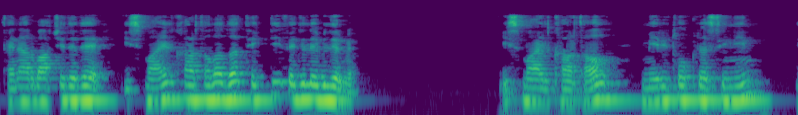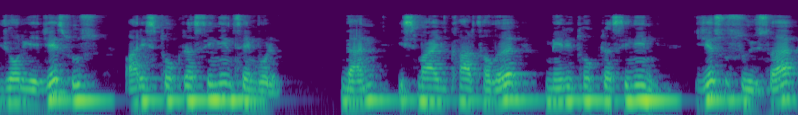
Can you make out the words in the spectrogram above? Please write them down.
Fenerbahçe'de de İsmail Kartal'a da teklif edilebilir mi? İsmail Kartal meritokrasinin, Jorge Jesus aristokrasinin sembolü. Ben İsmail Kartal'ı meritokrasinin, Jesus'u ise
